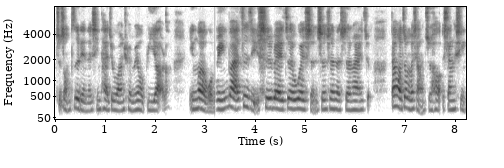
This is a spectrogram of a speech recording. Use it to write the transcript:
这种自怜的心态就完全没有必要了，因为我明白自己是被这位神深深的深爱着。当我这么想之后，相信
